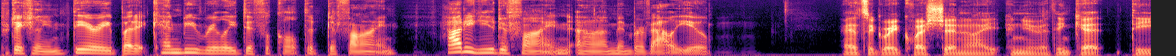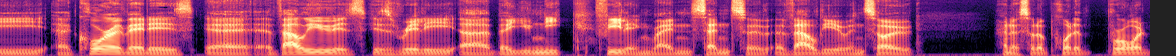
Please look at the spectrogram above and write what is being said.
particularly in theory, but it can be really difficult to define. How do you define uh, member value? Mm-hmm. That's a great question, and I and you know, I think at the uh, core of it is uh, value is is really uh, a unique feeling, right, and sense of, of value, and so kind of sort of put a broad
